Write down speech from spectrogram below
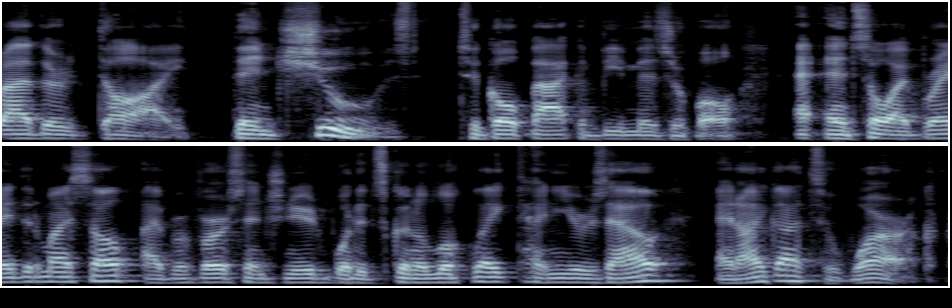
rather die than choose to go back and be miserable. And so I branded myself. I reverse engineered what it's going to look like 10 years out. And I got to work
